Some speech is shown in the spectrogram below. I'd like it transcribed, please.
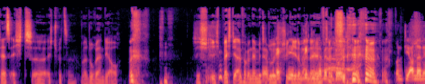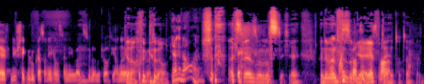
der ist echt, äh, echt spitze. Weil Dorian die auch. Ich, ich breche die einfach in der Mitte durch, schicke jedem eine Hälfte. und die anderen Hälften, die schicken Lukas und ich uns dann jeweils zu, damit wir auch die andere genau, Hälfte Genau, Ja, genau. Das wäre so lustig, ey. Wenn immer nur so Gott, die Hälfte hätte davon.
